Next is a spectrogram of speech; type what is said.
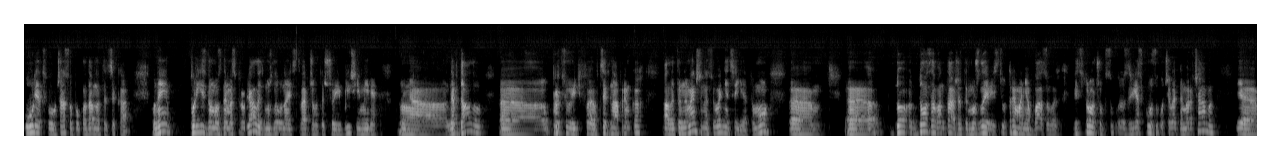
уряд свого часу покладав на ТЦК. Вони по-різному з ними справлялись. Можливо, навіть стверджувати, що і в більшій мірі невдало працюють в, в цих напрямках, але тим не менше на сьогодні це є. Тому е, е, до, дозавантажити можливість утримання базових відстрочок зв'язку з очевидними речами. Е, е,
